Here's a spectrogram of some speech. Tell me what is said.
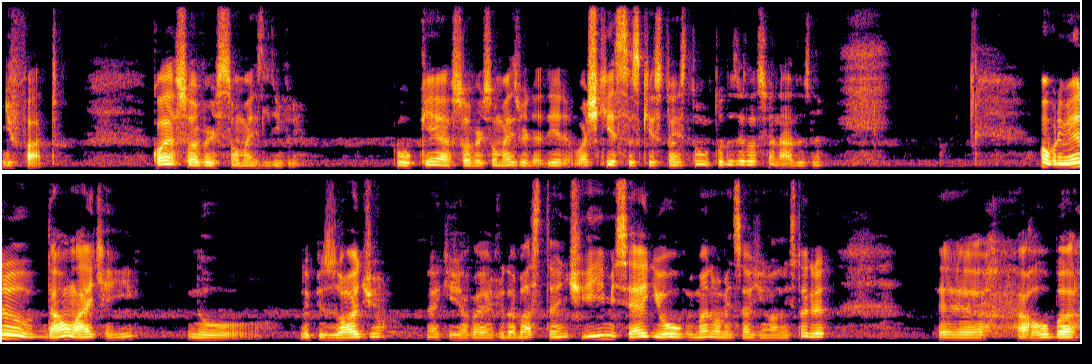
de fato? Qual é a sua versão mais livre? Ou quem é a sua versão mais verdadeira? Eu acho que essas questões estão todas relacionadas, né? Bom, primeiro dá um like aí no, no episódio, né, que já vai ajudar bastante. E me segue ou me manda uma mensagem lá no Instagram. É, arroba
